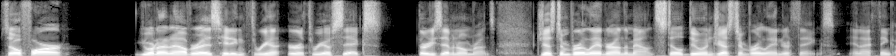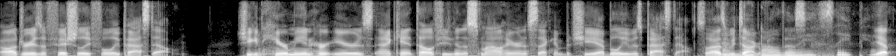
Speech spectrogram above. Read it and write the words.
So far, Yordan Alvarez hitting 300, or 306, 37 home runs. Justin Verlander on the mound, still doing Justin Verlander things. And I think Audrey is officially fully passed out. She can hear me in her ears, and I can't tell if she's going to smile here in a second, but she, I believe, is passed out. So as we talk about this. asleep. Yep.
